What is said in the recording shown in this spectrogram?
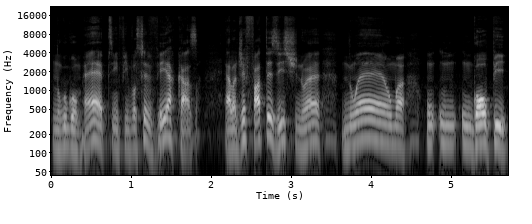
no Google Maps, enfim, você vê a casa. Ela de fato existe, não é, não é uma, um, um golpe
